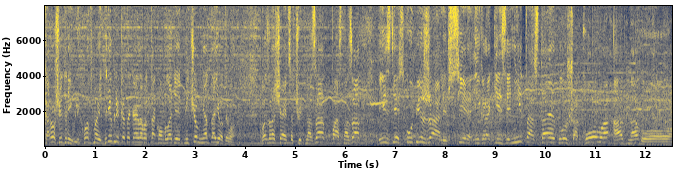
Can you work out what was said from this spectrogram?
хороший дриблик. Вот смотри, дриблик это когда вот так он владеет мячом, не отдает его. Возвращается чуть назад, пас назад. И здесь убежали все игроки «Зенита», оставив Глушакова одного.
